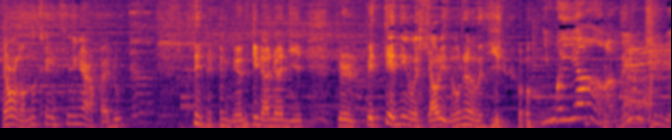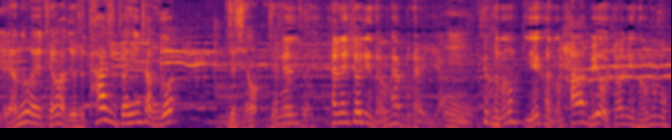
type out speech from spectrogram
等会儿我们可以听一下《怀珠》，那那张专辑就是被奠定了小李宗盛的基础。一模一样啊，没什么区别。杨宗纬挺好，就是他是专心唱歌就行，他跟行。他跟萧敬腾还不太一样，嗯，就可能也可能他没有萧敬腾那么火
